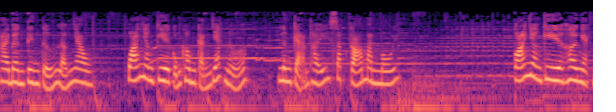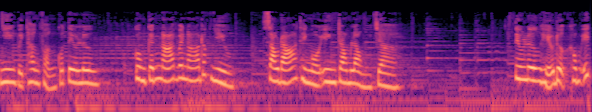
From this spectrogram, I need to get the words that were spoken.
hai bên tin tưởng lẫn nhau. Quái nhân kia cũng không cảnh giác nữa, Linh cảm thấy sắp có manh mối. Quái nhân kia hơi ngạc nhiên vì thân phận của tiêu lương. Cung kính nói với nó rất nhiều. Sau đó thì ngồi yên trong lòng chờ. Tiêu lương hiểu được không ít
